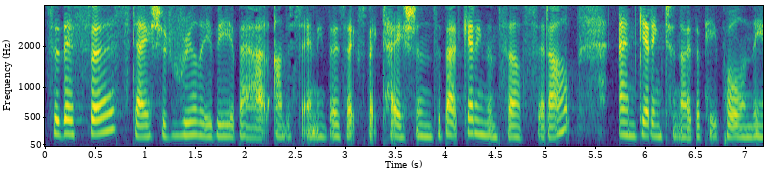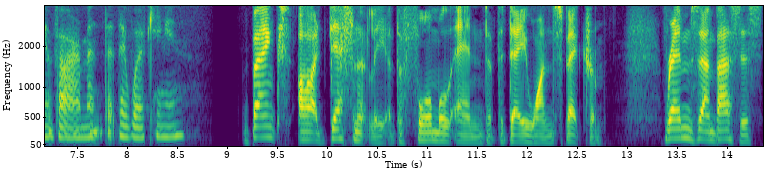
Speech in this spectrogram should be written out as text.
So their first day should really be about understanding those expectations, about getting themselves set up and getting to know the people and the environment that they're working in. Banks are definitely at the formal end of the day one spectrum. Rem Zambasis,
